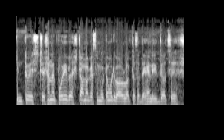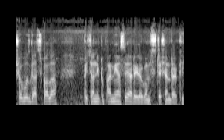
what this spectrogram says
কিন্তু এই স্টেশনের পরিবেশটা আমার কাছে মোটামুটি ভালো লাগতেছে। দেখেন, এদিকে হচ্ছে সবুজ গাছপালা, পেছনে একটু পানি আছে, আর এরকম স্টেশনটা আর কি।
